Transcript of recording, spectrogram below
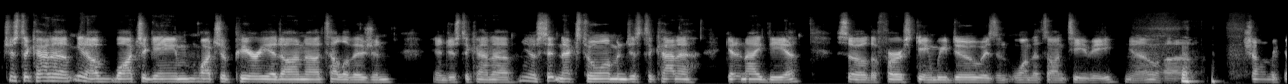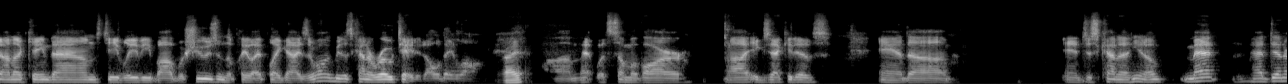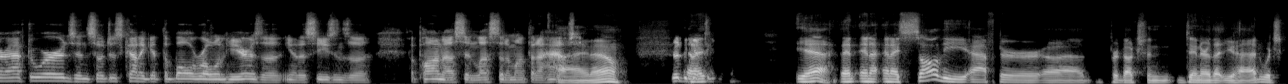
just to kind of you know watch a game, watch a period on uh, television, and just to kind of you know sit next to them and just to kind of get an idea. So the first game we do isn't one that's on TV. You know, uh, Sean McDonough came down, Steve Levy, Bob Wischusen, the play-by-play guys. Well, we just kind of rotated all day long. Right. Uh, met with some of our uh, executives and uh, and just kind of you know met had dinner afterwards and so just kind of get the ball rolling here as a you know the season's uh, upon us in less than a month and a half i know good to get I, yeah and, and, and i saw the after uh, production dinner that you had which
